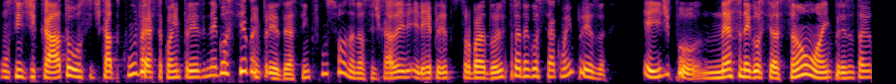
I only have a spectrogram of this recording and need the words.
um sindicato, o sindicato conversa com a empresa e negocia com a empresa. É assim que funciona, né? O sindicato ele, ele representa os trabalhadores para negociar com a empresa. E aí, tipo, nessa negociação, a empresa tá,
